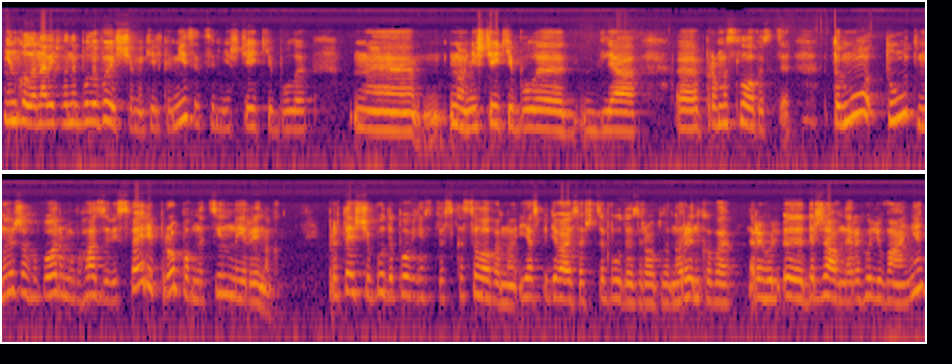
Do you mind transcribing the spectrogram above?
Інколи навіть вони були вищими кілька місяців, ніж ті, які були, е, ну, ніж ті, які були для е, промисловості. Тому тут ми вже говоримо в газовій сфері про повноцінний ринок. Про те, що буде повністю скасовано, і я сподіваюся, що це буде зроблено ринкове е, державне регулювання,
